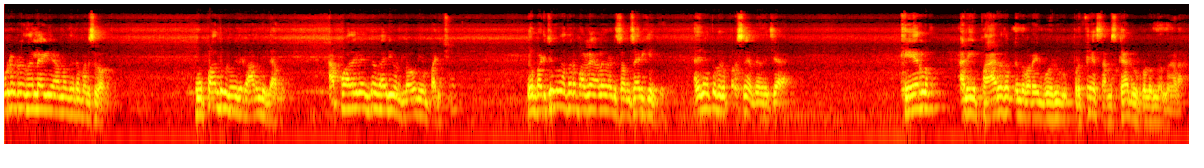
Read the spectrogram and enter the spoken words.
പുള്ളിയുടെ നല്ല ഐഡിയ ആണെന്ന് എന്റെ മനസ്സിലാണ് മുപ്പാം തീയതി കാണുന്നില്ല. അപ്പൊ അപ്പോൾ അതിന് എന്തോ കാര്യമുണ്ടല്ലോ എന്ന് ഞാൻ പഠിച്ചു. ഞാൻ പഠിച്ചത് മാത്രം പല ആളുകളായിട്ട് സംസാരിക്കുന്നു അതിനകത്ത് ഒരു പ്രശ്നം എന്താണെന്ന് വെച്ചാൽ കേരളം അല്ലെങ്കിൽ ഭാരതം എന്ന് പറയുമ്പോൾ ഒരു പ്രത്യേക സംസ്കാരം ഉൾക്കൊള്ളുന്ന നാടാണ്.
